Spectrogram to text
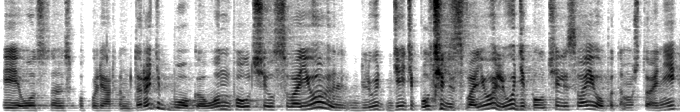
и он становится популярным. Да ради бога, он получил свое, лю- дети получили свое, люди получили свое, потому что они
